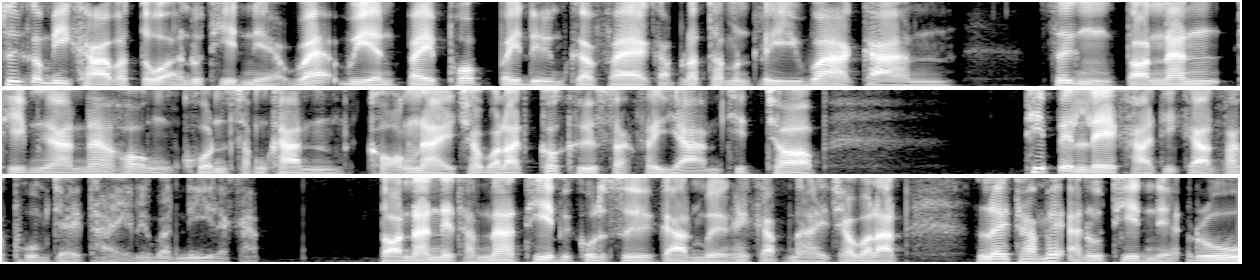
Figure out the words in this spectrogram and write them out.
ซึ่งก็มีข่าวว่าตัวอนุทินเนี่ยแวะเวียนไปพบไปดื่มกาแฟกับรัฐมนตรีว่าการ ซึ่งตอนนั้นทีมงานหน้าห้องคนสำคัญของนายชวรัตก็คือศักสยามชิดชอบ ที่เป็นเลขาธิการพรรคภูมิใจไทยในวันนี้แหละครับตอนนั้นเนี่ยทำหน้าที่เป็นคนสื่อการเมืองให้กับนายชวรัตเลยทำให้อนุทินเนี่ยรู้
